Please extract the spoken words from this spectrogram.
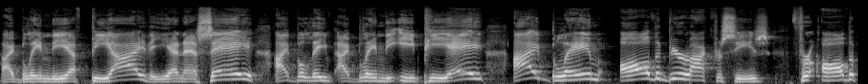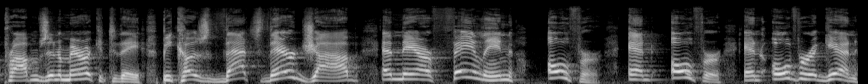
I blame the FBI, the NSA. I believe I blame the EPA. I blame all the bureaucracies for all the problems in America today because that's their job and they are failing over and over and over again.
